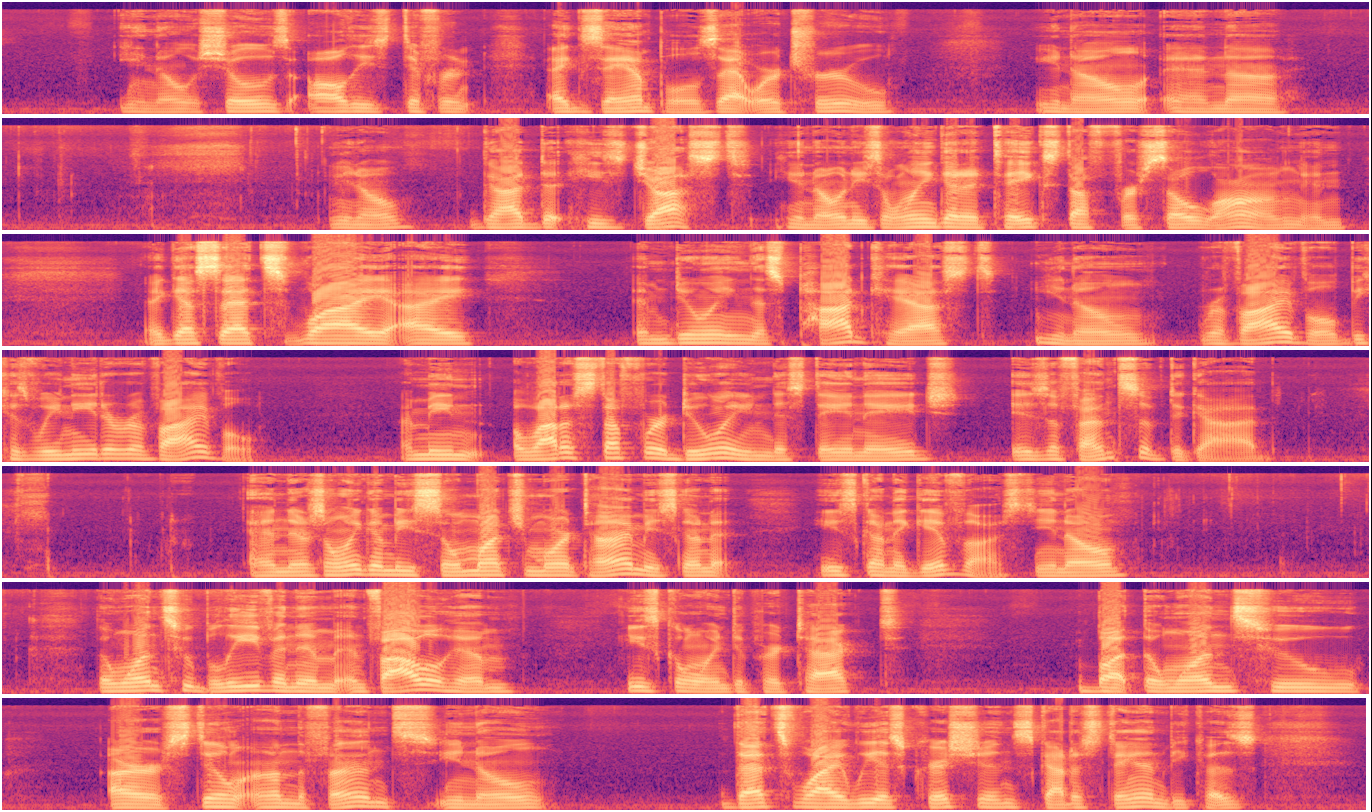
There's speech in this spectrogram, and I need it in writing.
you know shows all these different examples that were true, you know, and uh, you know God he's just, you know, and he's only going to take stuff for so long and I guess that's why I am doing this podcast, you know, revival because we need a revival. I mean, a lot of stuff we're doing this day and age is offensive to God. And there's only going to be so much more time he's going to he's going to give us, you know. The ones who believe in him and follow him, he's going to protect. But the ones who are still on the fence, you know, that's why we as Christians got to stand because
